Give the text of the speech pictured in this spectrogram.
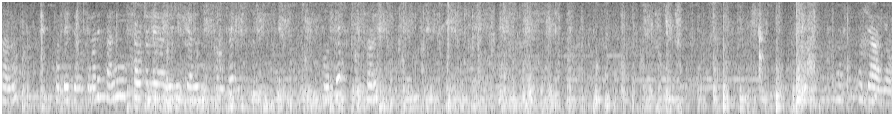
ನಾನು ಮುದ್ದೆ ತಿರುಗ್ತೀನಿ ನೋಡಿ ಸಣ್ಣ ಟೋಟಲ್ಲೇ ಈ ರೀತಿ ಮುಟ್ಕೊಂಡ್ರೆ ಮುದ್ದೆ ನೋಡಿ, ಮುದ್ದೆ ಆಗ್ಯಾವ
